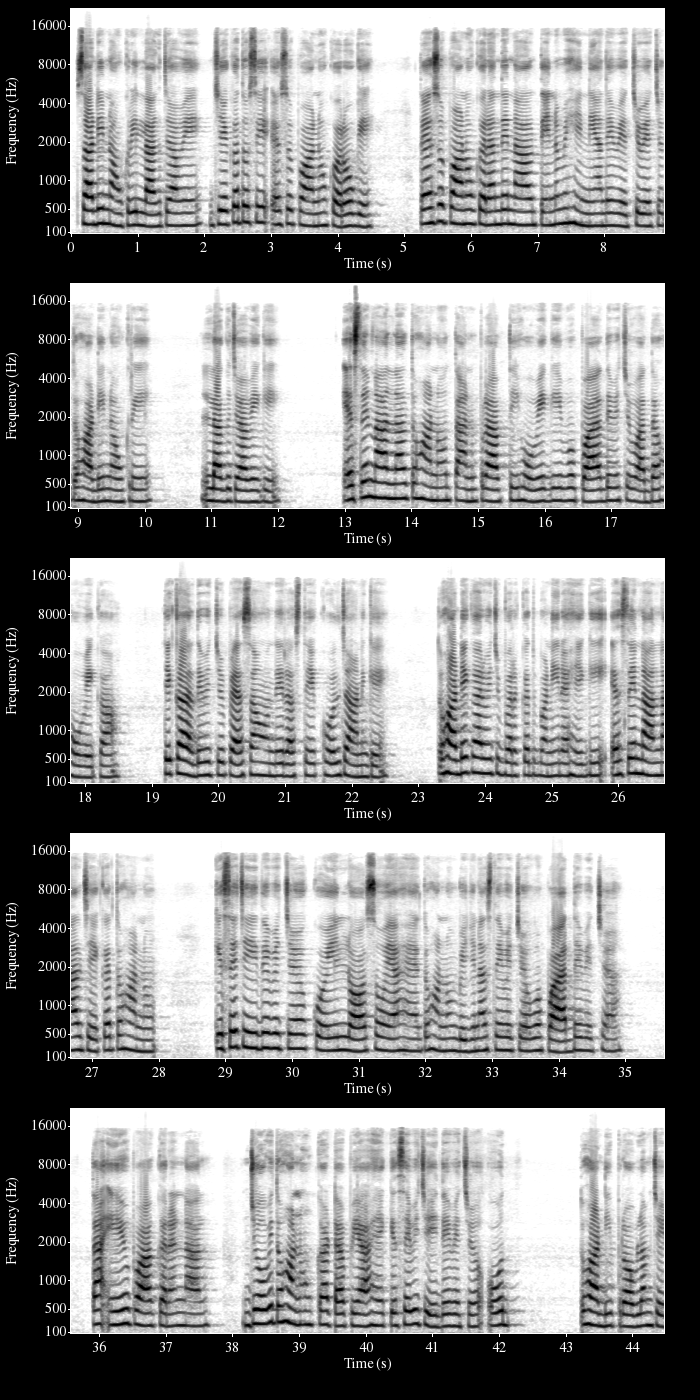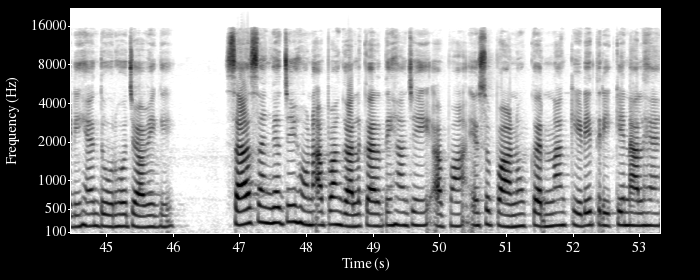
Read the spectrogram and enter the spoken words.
ਸਾਡੀ ਨੌਕਰੀ ਲੱਗ ਜਾਵੇ, ਜੇਕਰ ਤੁਸੀਂ ਇਸ ਉਪਾਅ ਨੂੰ ਕਰੋਗੇ। ਤਾਂ ਇਸ ਉਪਾਅ ਨੂੰ ਕਰਨ ਦੇ ਨਾਲ 3 ਮਹੀਨਿਆਂ ਦੇ ਵਿੱਚ ਵਿੱਚ ਤੁਹਾਡੀ ਨੌਕਰੀ ਲੱਗ ਜਾਵੇਗੀ। ਇਸ ਦੇ ਨਾਲ ਨਾਲ ਤੁਹਾਨੂੰ ਧਨ ਪ੍ਰਾਪਤੀ ਹੋਵੇਗੀ, ਵਪਾਰ ਦੇ ਵਿੱਚ ਵਾਧਾ ਹੋਵੇਗਾ ਤੇ ਘਰ ਦੇ ਵਿੱਚ ਪੈਸਾ ਆਉਣ ਦੇ ਰਸਤੇ ਖੁੱਲ ਜਾਣਗੇ। ਤੁਹਾਡੇ ਘਰ ਵਿੱਚ ਬਰਕਤ ਬਣੀ ਰਹੇਗੀ। ਇਸ ਦੇ ਨਾਲ ਨਾਲ ਜੇਕਰ ਤੁਹਾਨੂੰ ਕਿਸੇ ਚੀਜ਼ ਦੇ ਵਿੱਚ ਕੋਈ ਲਾਸ ਹੋਇਆ ਹੈ, ਤੁਹਾਨੂੰ ਬਿਜ਼ਨਸ ਦੇ ਵਿੱਚ, ਵਪਾਰ ਦੇ ਵਿੱਚ ਤਾਂ ਇਹ ਉਪਾਅ ਕਰਨ ਨਾਲ ਜੋ ਵੀ ਤੁਹਾਨੂੰ ਘਾਟਾ ਪਿਆ ਹੈ ਕਿਸੇ ਵੀ ਚੀਜ਼ ਦੇ ਵਿੱਚ, ਉਹ ਤੁਹਾਡੀ ਪ੍ਰੋਬਲਮ ਜਿਹੜੀ ਹੈ ਦੂਰ ਹੋ ਜਾਵੇਗੀ। ਸਾਧ ਸੰਗਤ ਜੀ, ਹੁਣ ਆਪਾਂ ਗੱਲ ਕਰਦੇ ਹਾਂ ਜੀ, ਆਪਾਂ ਇਸ ਉਪਾਅ ਨੂੰ ਕਰਨਾ ਕਿਹੜੇ ਤਰੀਕੇ ਨਾਲ ਹੈ?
